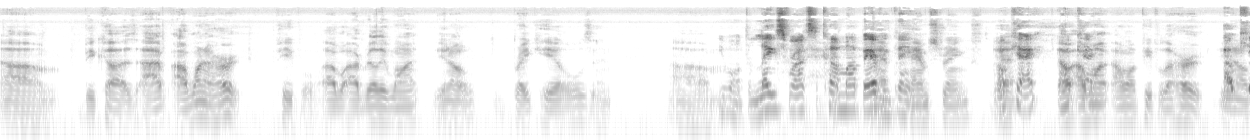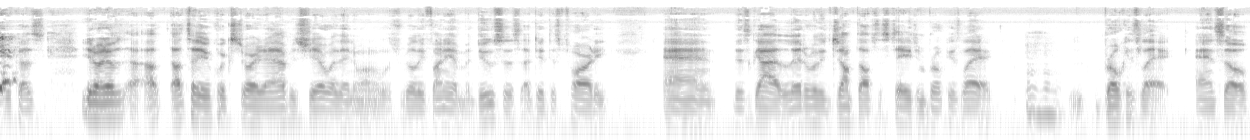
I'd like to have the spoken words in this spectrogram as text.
Um, because I I want to hurt people. I, I really want you know break heels and um, You want the lace fronts to come up, everything. hamstrings. Yeah. Okay. I, okay. I want I want people to hurt, you know, Okay. because you know was, I'll, I'll tell you a quick story that I haven't shared with anyone. It was really funny at Medusa's. I did this party, and this guy literally jumped off the stage and broke his leg, Mhm. broke his leg, and so.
